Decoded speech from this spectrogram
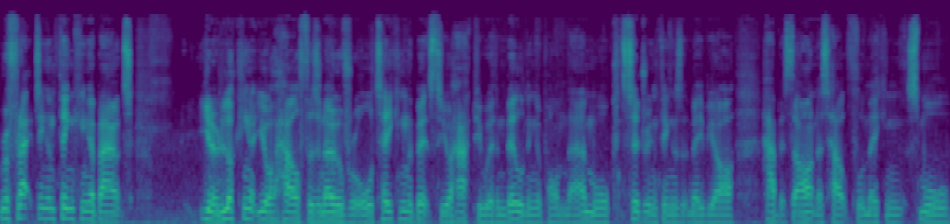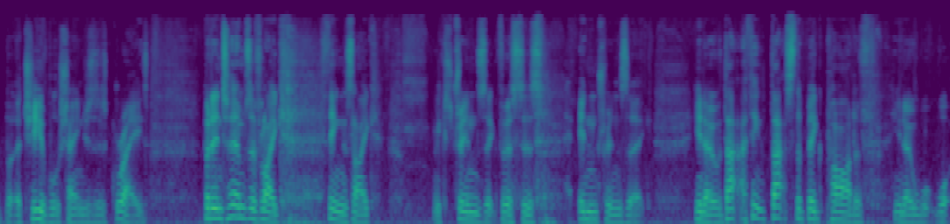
Reflecting and thinking about you know, looking at your health as an overall, taking the bits that you're happy with and building upon them, or considering things that maybe are habits that aren't as helpful, making small but achievable changes is great. But in terms of like things like extrinsic versus intrinsic, you know, that I think that's the big part of you know what what,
